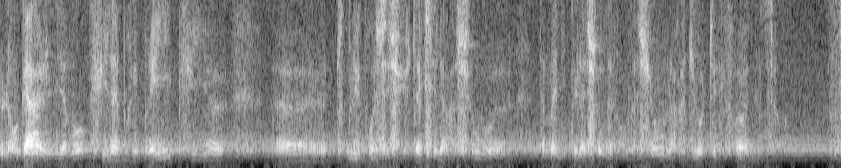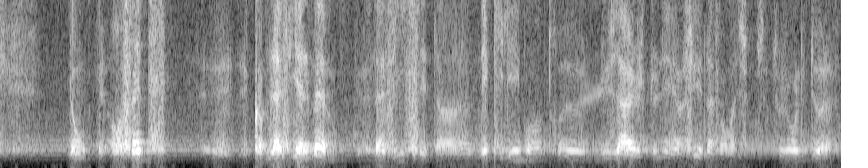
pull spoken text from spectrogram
le langage évidemment, puis l'imprimerie, puis tous les processus d'accélération, euh, la manipulation d'informations, la radio, le téléphone, etc. Donc, en fait, euh, comme la vie elle-même, la vie, c'est un équilibre entre l'usage de l'énergie et de l'information. C'est toujours les deux à la fois.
